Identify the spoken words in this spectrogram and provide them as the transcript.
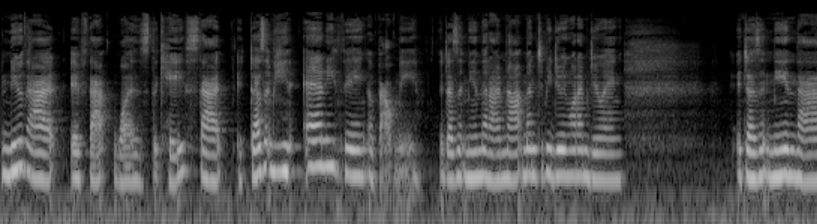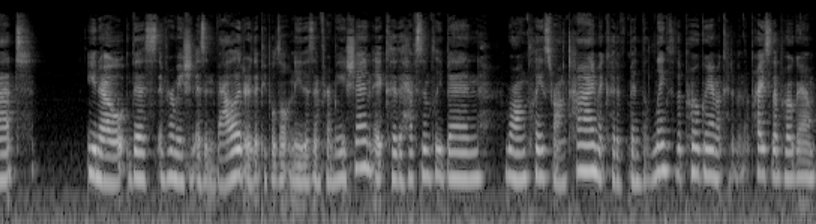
knew that if that was the case that it doesn't mean anything about me it doesn't mean that I'm not meant to be doing what I'm doing. It doesn't mean that, you know, this information isn't valid or that people don't need this information. It could have simply been wrong place, wrong time. It could have been the length of the program. It could have been the price of the program.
